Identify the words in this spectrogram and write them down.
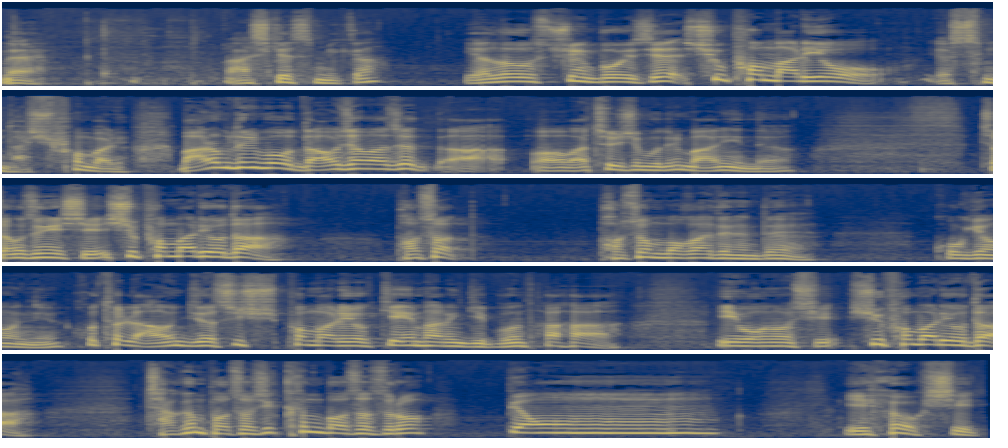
네. 아시겠습니까? 옐로우 스트링 보이즈의 슈퍼 마리오 였습니다. 슈퍼 마리오. 많은 분들이 뭐 나오자마자 아, 어, 맞춰주신 분들이 많이 있네요. 정승희 씨, 슈퍼 마리오다. 버섯. 버섯 먹어야 되는데. 고경원님, 호텔 라운지에서 슈퍼 마리오 게임 하는 기분. 하하. 이원호 씨, 슈퍼 마리오다. 작은 버섯이 큰 버섯으로 뿅. 이혜옥 씨,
